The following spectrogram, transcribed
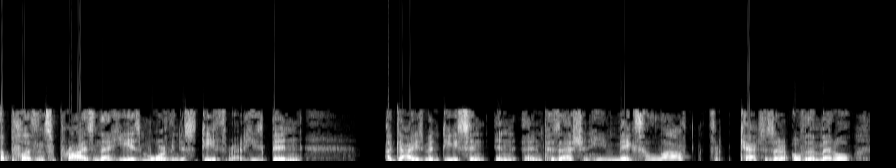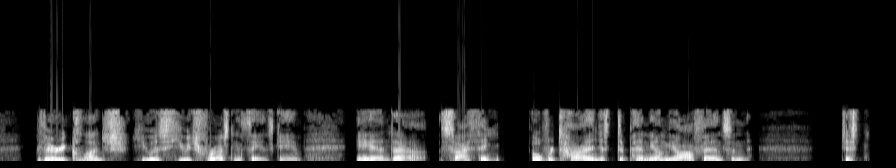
a pleasant surprise in that he is more than just a D threat. He's been a guy who's been decent in, in possession. He makes a lot of catches over the middle, very clutch. He was huge for us in the Saints game, and uh, so I think over time, just depending on the offense and just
